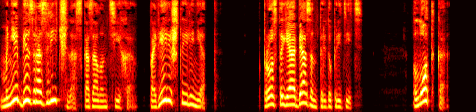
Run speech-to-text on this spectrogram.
«Мне безразлично», — сказал он тихо, — «поверишь ты или нет. Просто я обязан предупредить лодка,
